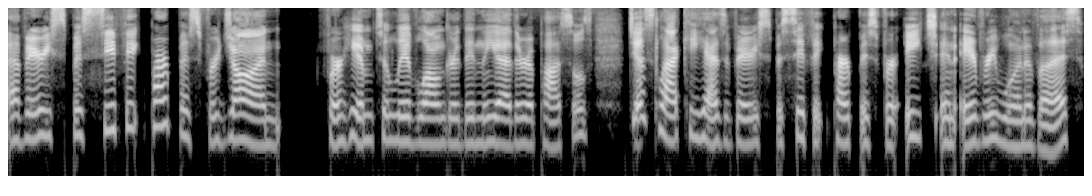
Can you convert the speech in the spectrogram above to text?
a very specific purpose for John for him to live longer than the other apostles, just like he has a very specific purpose for each and every one of us.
